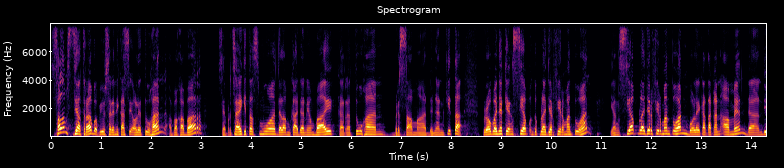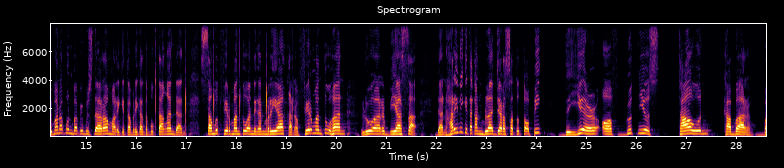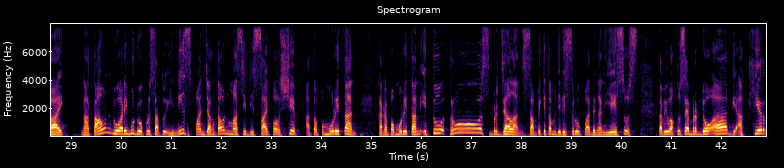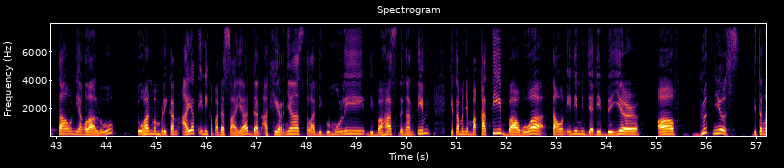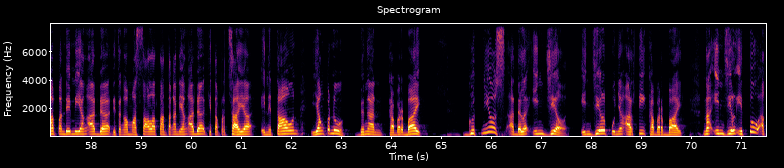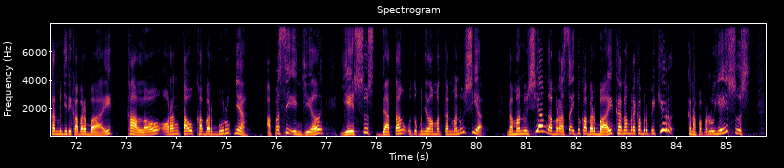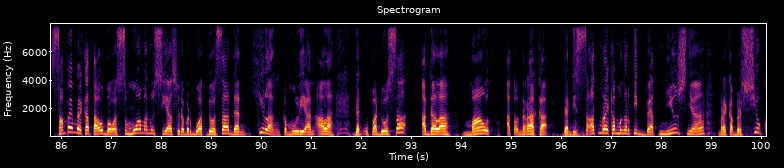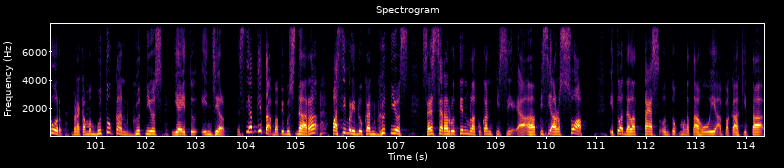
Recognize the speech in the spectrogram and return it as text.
Salam sejahtera Bapak Ibu saudara dikasih oleh Tuhan. Apa kabar? Saya percaya kita semua dalam keadaan yang baik karena Tuhan bersama dengan kita. Berapa banyak yang siap untuk belajar firman Tuhan? Yang siap belajar firman Tuhan boleh katakan amin. Dan di mana pun Bapak Ibu Saudara mari kita berikan tepuk tangan dan sambut firman Tuhan dengan meriah. Karena firman Tuhan luar biasa. Dan hari ini kita akan belajar satu topik. The Year of Good News. Tahun kabar baik. Nah tahun 2021 ini sepanjang tahun masih discipleship atau pemuritan. Karena pemuritan itu terus berjalan sampai kita menjadi serupa dengan Yesus. Tapi waktu saya berdoa di akhir tahun yang lalu, Tuhan memberikan ayat ini kepada saya dan akhirnya setelah digumuli, dibahas dengan tim, kita menyepakati bahwa tahun ini menjadi the year of good news. Di tengah pandemi yang ada, di tengah masalah tantangan yang ada, kita percaya ini tahun yang penuh dengan kabar baik. Good news adalah Injil. Injil punya arti kabar baik. Nah Injil itu akan menjadi kabar baik kalau orang tahu kabar buruknya. Apa sih Injil? Yesus datang untuk menyelamatkan manusia. Nah manusia nggak merasa itu kabar baik karena mereka berpikir Kenapa perlu Yesus? Sampai mereka tahu bahwa semua manusia sudah berbuat dosa dan hilang kemuliaan Allah. Dan upah dosa adalah maut atau neraka. Dan di saat mereka mengerti bad newsnya, mereka bersyukur, mereka membutuhkan good news yaitu Injil. Setiap kita Bapak Ibu Saudara pasti merindukan good news. Saya secara rutin melakukan PCR, PCR swab itu adalah tes untuk mengetahui apakah kita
